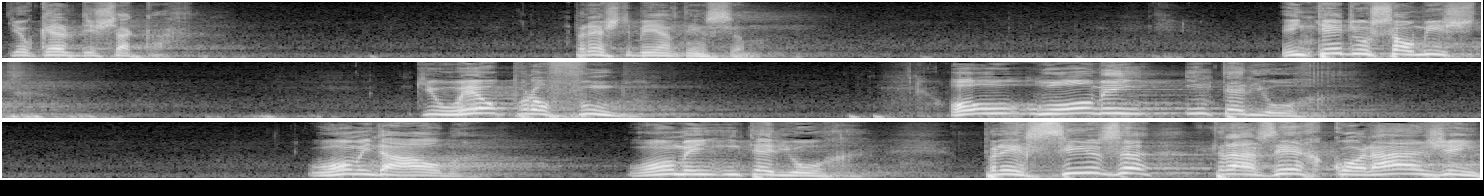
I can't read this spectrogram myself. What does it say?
que eu quero destacar. Preste bem atenção. Entende o salmista que o eu profundo ou o homem interior, o homem da alma, o homem interior, precisa trazer coragem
